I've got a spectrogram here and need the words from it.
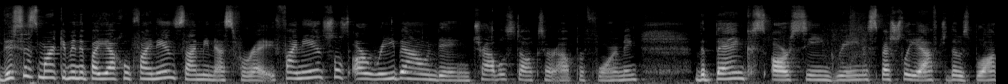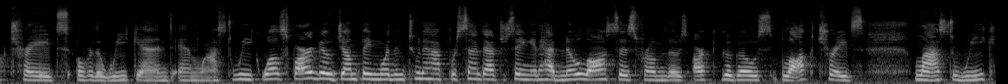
This is Market Minute by Yahoo Finance. I'm Ines Ferre. Financials are rebounding. Travel stocks are outperforming. The banks are seeing green, especially after those block trades over the weekend and last week. Wells Fargo jumping more than 2.5% after saying it had no losses from those Archegos block trades last week.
